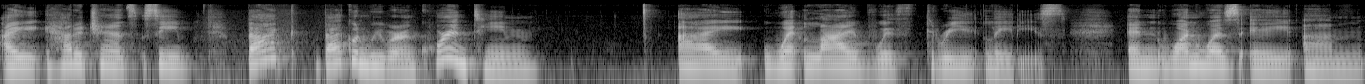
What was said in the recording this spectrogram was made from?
I had a chance. See, back back when we were in quarantine, I went live with three ladies. And one was a, um,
